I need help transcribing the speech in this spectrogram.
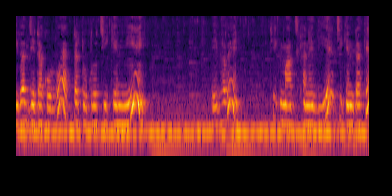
এইবার যেটা করব, একটা টুকরো চিকেন নিয়ে এইভাবে ঠিক মাঝখানে দিয়ে চিকেনটাকে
